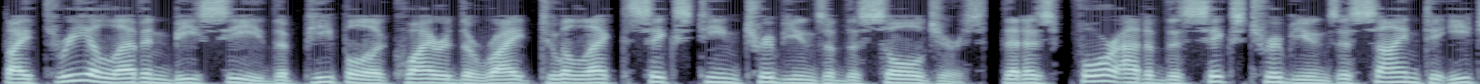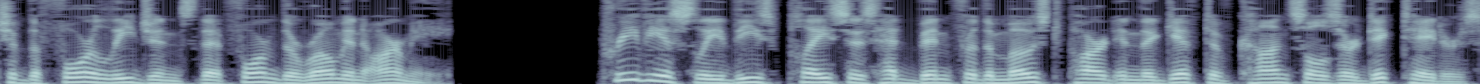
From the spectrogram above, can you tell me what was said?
By 311 BC the people acquired the right to elect 16 tribunes of the soldiers, that is, four out of the six tribunes assigned to each of the four legions that formed the Roman army. Previously these places had been for the most part in the gift of consuls or dictators.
